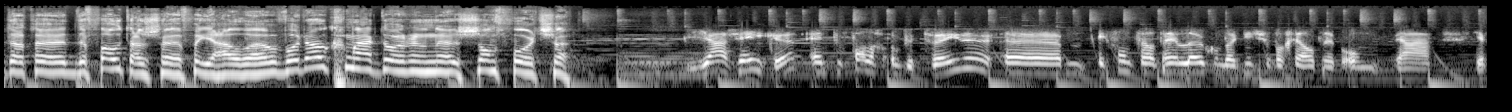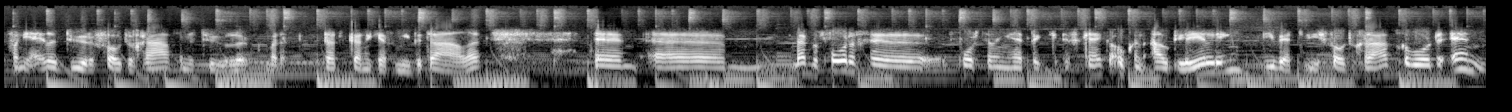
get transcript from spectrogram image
dat eh, de foto's eh, van jou eh, worden ook gemaakt door een eh, Zandvoortse. Jazeker, en toevallig ook de tweede. Ehm, ik vond het heel leuk omdat ik niet zoveel geld heb om... Ja, je hebt van die hele dure fotografen natuurlijk, maar dat, dat kan ik even niet betalen. En ehm, bij mijn vorige voorstelling heb ik, even kijken, ook een oud leerling. Die, werd, die is fotograaf geworden. En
